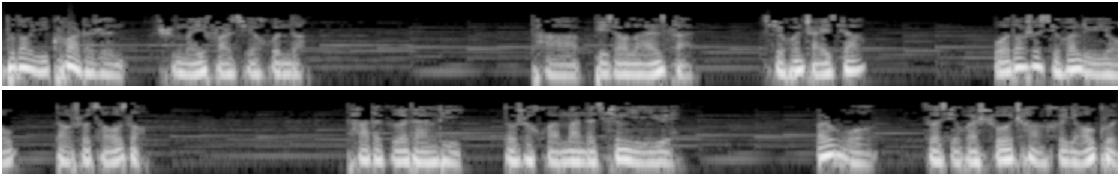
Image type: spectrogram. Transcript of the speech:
不到一块的人是没法结婚的。他比较懒散，喜欢宅家，我倒是喜欢旅游，到处走走。他的歌单里都是缓慢的轻音乐，而我则喜欢说唱和摇滚。”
